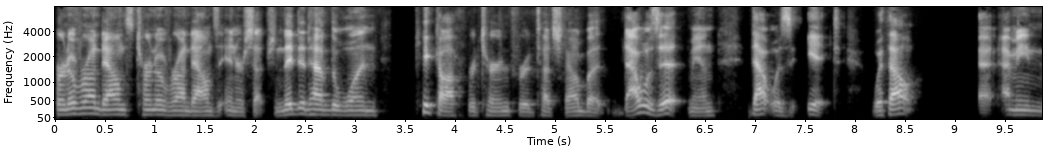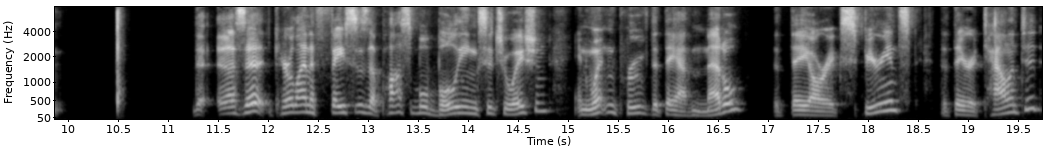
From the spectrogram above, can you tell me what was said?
turnover on downs, turnover on downs, interception. They did have the one kickoff return for a touchdown, but that was it, man. That was it. Without, I mean, that's it. Carolina faces a possible bullying situation and went and proved that they have mettle, that they are experienced, that they are talented,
